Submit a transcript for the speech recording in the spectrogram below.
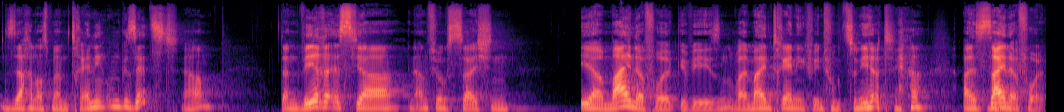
äh, Sachen aus meinem Training umgesetzt, ja, dann wäre es ja in Anführungszeichen eher mein Erfolg gewesen, weil mein Training für ihn funktioniert, ja, als sein Erfolg.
